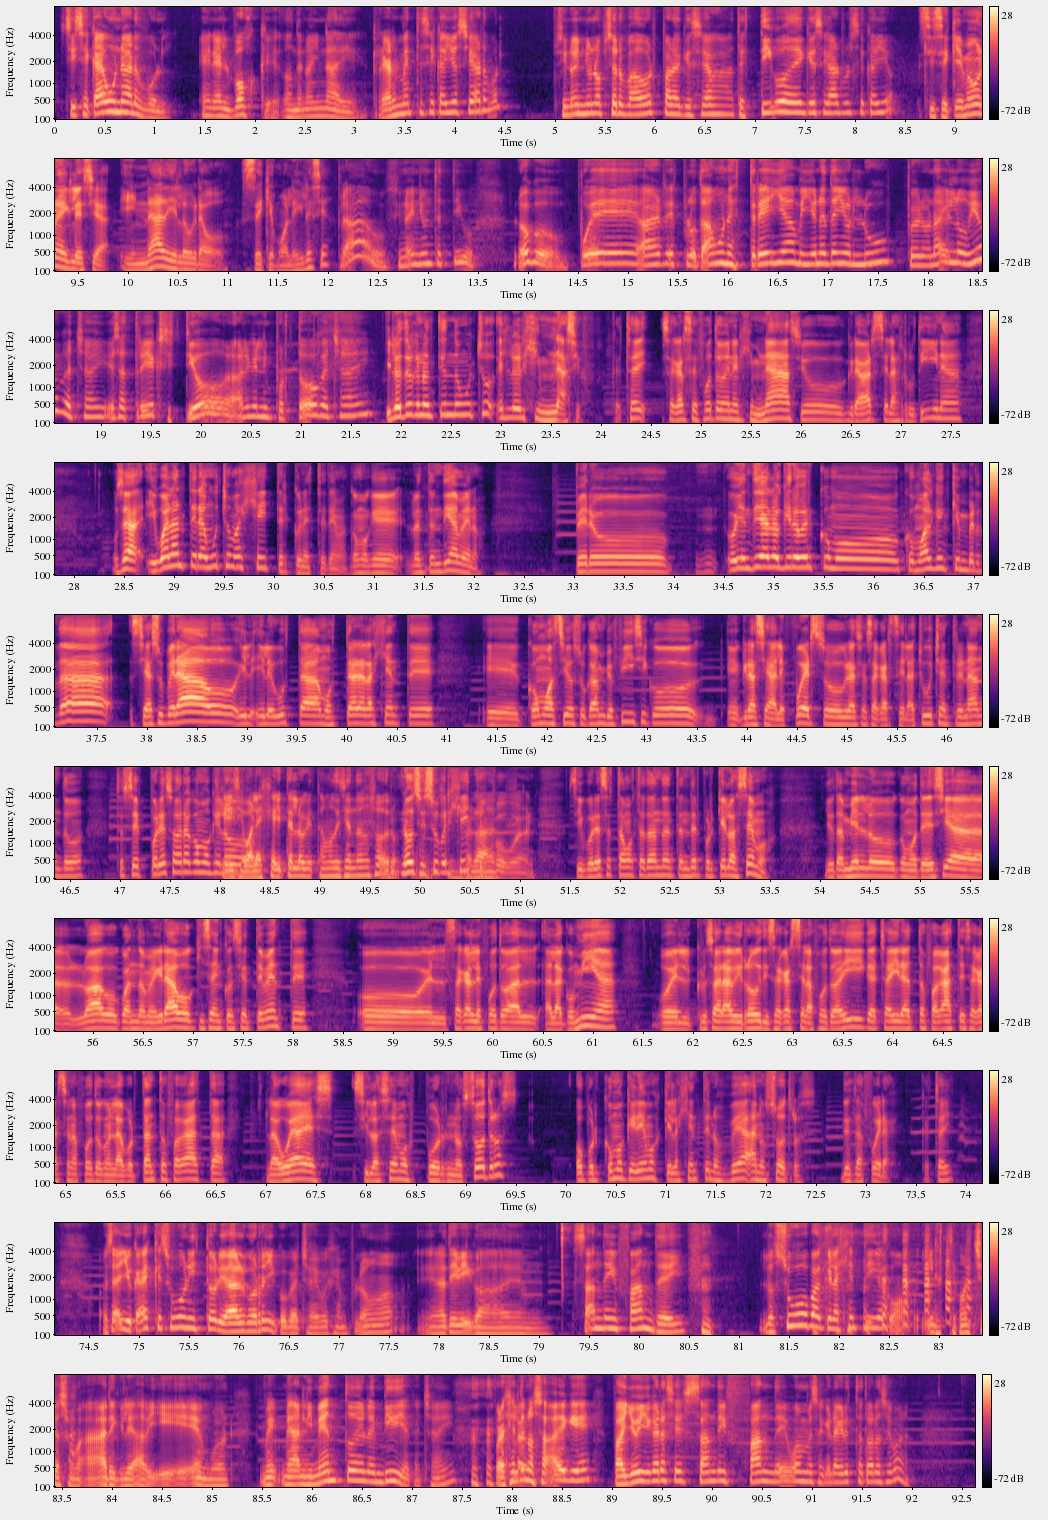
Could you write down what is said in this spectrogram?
Si se cae un árbol en el bosque donde no hay nadie, ¿realmente se cayó ese árbol? Si no hay ni un observador para que sea testigo de que ese árbol se cayó. Si se quemó una iglesia y nadie lo grabó, ¿se quemó la iglesia? Claro, si no hay ni un testigo. Loco, puede haber explotado una estrella millones de años luz, pero nadie lo vio, ¿cachai? Esa estrella existió, a alguien le importó, ¿cachai? Y lo otro que no entiendo mucho es lo del gimnasio. ¿Cachai? Sacarse fotos en el gimnasio, grabarse las rutinas. O sea, igual antes era mucho más hater con este tema, como que lo entendía menos. Pero hoy en día lo quiero ver como, como alguien que en verdad se ha superado y, y le gusta mostrar a la gente eh, cómo ha sido su cambio físico, eh, gracias al esfuerzo, gracias a sacarse la chucha entrenando. Entonces, por eso ahora como que lo... igual es hater lo que estamos diciendo nosotros. No, sí, súper en hater, po, weón. Sí, por eso estamos tratando de entender por qué lo hacemos. Yo también lo, como te decía, lo hago cuando me grabo, quizá inconscientemente, o el sacarle foto al- a la comida, o el cruzar Abbey Road y sacarse la foto ahí, ¿cachai? Ir a Antofagasta y sacarse una foto con la porta Antofagasta. La weá es si lo hacemos por nosotros o por cómo queremos que la gente nos vea a nosotros, desde afuera, ¿cachai? O sea, yo cada vez que subo una historia de algo rico, ¿cachai? Por ejemplo, ¿no? la típica de mm, Sunday Fun Day. Lo subo para que la gente diga como, mira este concha a su madre, que le da bien, weón. Me, me alimento de la envidia, ¿cachai? Pero la gente Claro. no sabe que para yo llegar a ese Sunday Fun Day, weón, me saqué la cresta toda la semana.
